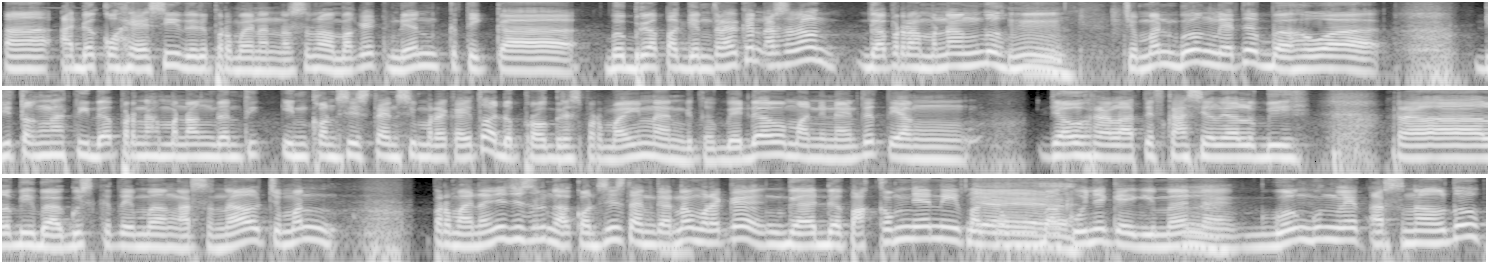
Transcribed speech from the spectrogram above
uh, ada kohesi dari permainan Arsenal makanya kemudian ketika beberapa game terakhir kan Arsenal nggak pernah menang tuh cuman gue ngeliatnya bahwa di tengah tidak pernah menang dan inkonsistensi mereka itu ada progres permainan gitu beda sama Man United yang jauh relatif hasilnya lebih rel- lebih bagus ketimbang Arsenal. Cuman permainannya justru nggak konsisten karena mereka nggak ada pakemnya nih pakem Iya, iya. bakunya kayak gimana. Gue gue ngeliat Arsenal tuh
